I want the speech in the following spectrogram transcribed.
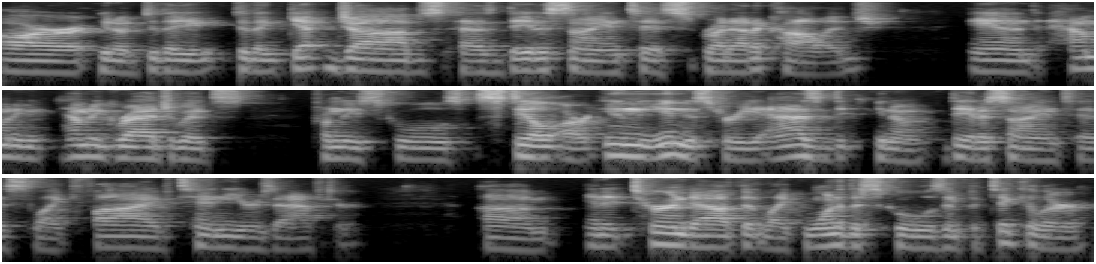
are, you know, do they do they get jobs as data scientists right out of college? and how many how many graduates from these schools still are in the industry as you know data scientists like five ten years after um, and it turned out that like one of the schools in particular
